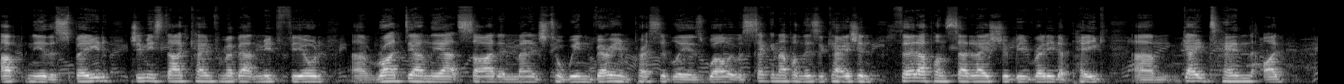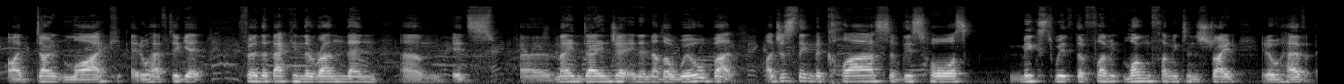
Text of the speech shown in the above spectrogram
up near the speed. Jimmy Star came from about midfield, um, right down the outside, and managed to win very impressively as well. It was second up on this occasion, third up on Saturday, should be ready to peak. Um, gate 10, I, I don't like. It'll have to get further back in the run than um, its uh, main danger in another Wil, but I just think the class of this horse mixed with the long Flemington straight, it'll have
